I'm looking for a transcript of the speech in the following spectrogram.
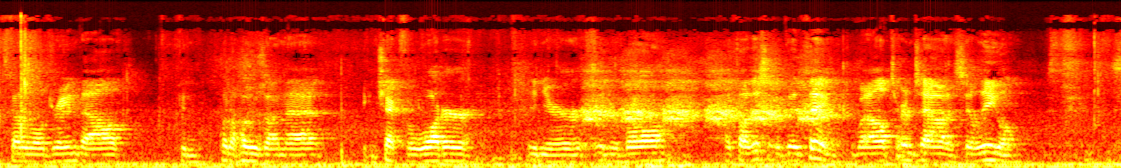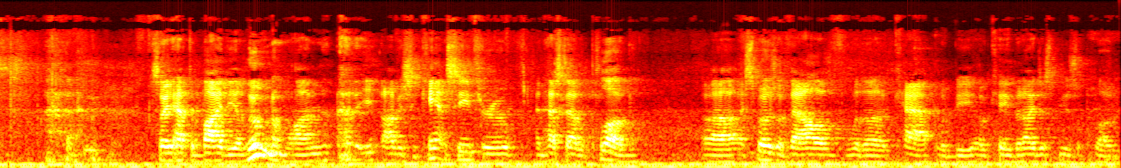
It's got a little drain valve You can put a hose on that. You can check for water in your in your bowl. I thought this is a good thing. Well, it turns out it's illegal. so you have to buy the aluminum one that you obviously can't see through and has to have a plug. Uh, I suppose a valve with a cap would be okay, but I just use a plug.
